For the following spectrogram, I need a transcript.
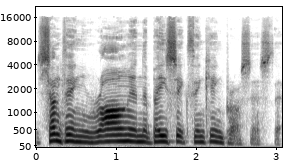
Something wrong in the basic thinking process there.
